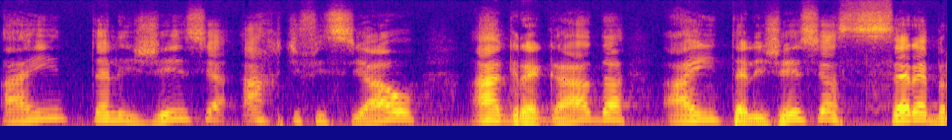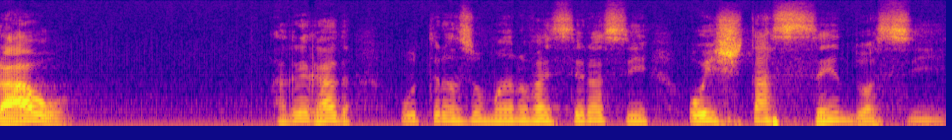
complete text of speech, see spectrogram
a inteligência artificial agregada à inteligência cerebral. Agregada. O transhumano vai ser assim, ou está sendo assim.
